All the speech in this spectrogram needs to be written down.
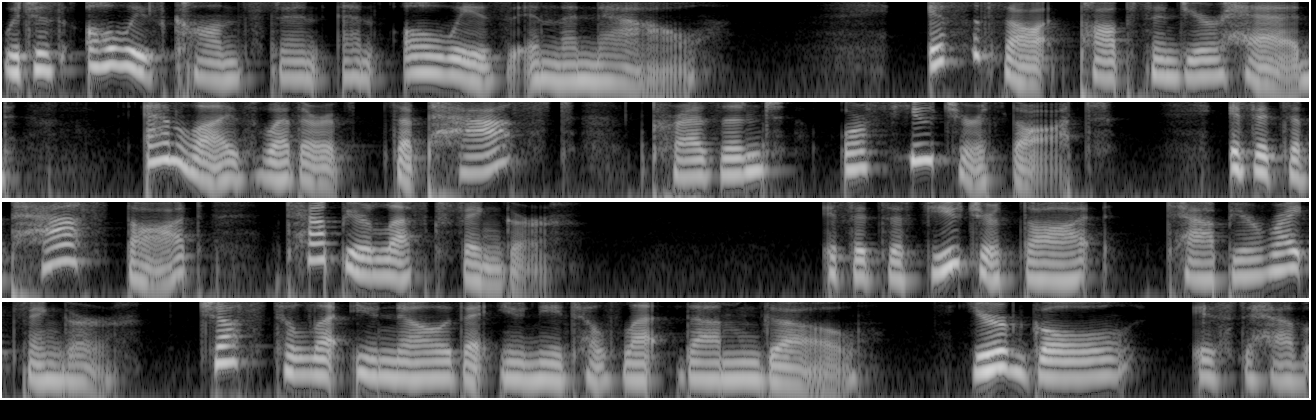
which is always constant and always in the now. If a thought pops into your head, analyze whether it's a past, present, or future thought. If it's a past thought, tap your left finger. If it's a future thought, tap your right finger, just to let you know that you need to let them go. Your goal is to have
